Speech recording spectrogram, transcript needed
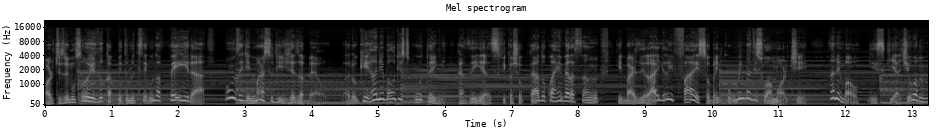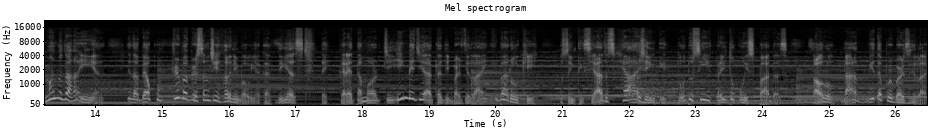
Fortes emoções no capítulo de segunda-feira, 11 de março de Jezabel. Baruch e Hannibal discutem. Casias fica chocado com a revelação que Barzillai lhe faz sobre a encomenda de sua morte. Hannibal diz que agiu a mando da rainha. Jezabel confirma a versão de Hannibal e Acasias decreta a morte imediata de Barzillai e Baruch. Os sentenciados reagem e todos se enfrentam com espadas. Saulo dá a vida por Barzillai.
